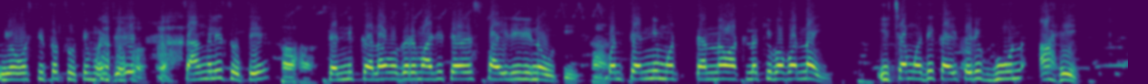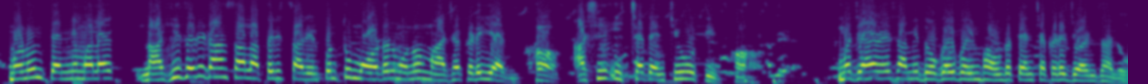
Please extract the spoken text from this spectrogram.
व्यवस्थितच होते म्हणजे चांगलीच होते. त्यांनी कला वगैरे माझी त्यावेळेस पाहिलेली नव्हती. पण त्यांनी त्यांना वाटलं की बाबा नाही हिच्यामध्ये काहीतरी गुण आहे. म्हणून त्यांनी मला नाही जरी डान्स आला तरी चालेल पण तू मॉडेल म्हणून माझ्याकडे यावी. अशी इच्छा त्यांची होती. मग ज्या वेळेस आम्ही दोघही बहीण भावंड त्यांच्याकडे जॉईन झालो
